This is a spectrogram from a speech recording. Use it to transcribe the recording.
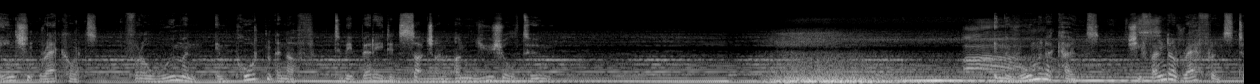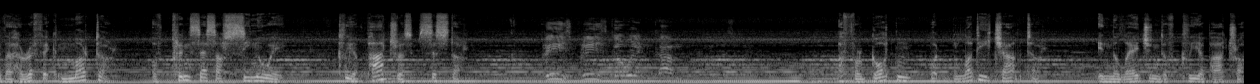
ancient records for a woman important enough to be buried in such an unusual tomb. In the Roman accounts, she found a reference to the horrific murder of Princess Arsinoe, Cleopatra's sister. Please, please go in, come. Forgotten but bloody chapter in the legend of Cleopatra.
